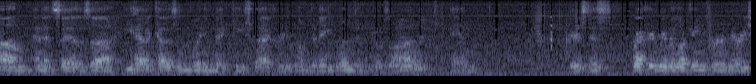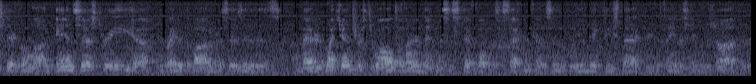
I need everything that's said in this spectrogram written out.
Um, and it says, uh, he had a cousin, William Nick Makepeace Thackeray of London, England, and it goes on. And here's this record we were looking for Mary Stickle on ancestry. Uh, right at the bottom it says it is a matter of much interest to all to learn that Mrs. Stickle was a second cousin of William Makepeace Thackeray, the famous English author.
